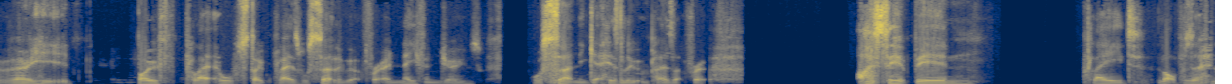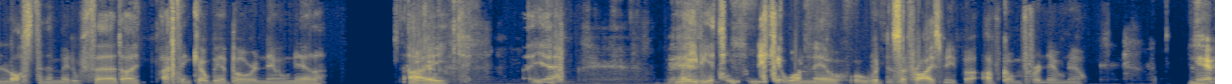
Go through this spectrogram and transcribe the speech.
Very heated. Both play, all Stoke players will certainly be up for it, and Nathan Jones will certainly get his Luton players up for it. I see it being played, a lot of possession lost in the middle third. I, I think it'll be a boring nil nil. I, yeah, maybe a team nick it one 0 It wouldn't surprise me, but I've gone for a nil nil. Yeah,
